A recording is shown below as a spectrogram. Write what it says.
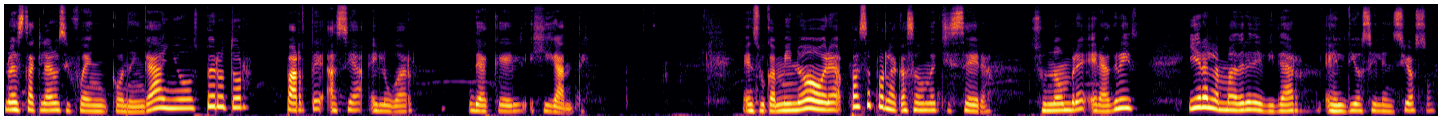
No está claro si fue con engaños, pero Thor parte hacia el lugar de aquel gigante. En su camino ahora pasa por la casa de una hechicera. Su nombre era Grid y era la madre de Vidar, el dios silencioso.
